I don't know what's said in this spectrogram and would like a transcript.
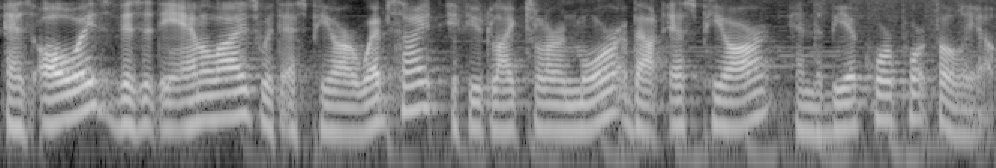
As always, visit the Analyze with SPR website if you'd like to learn more about SPR and the Biacore portfolio.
